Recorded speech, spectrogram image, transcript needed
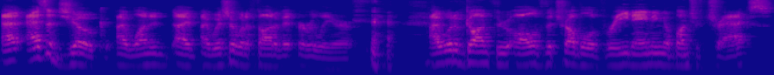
As a joke, I wanted. I, I wish I would have thought of it earlier. I would have gone through all of the trouble of renaming a bunch of tracks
